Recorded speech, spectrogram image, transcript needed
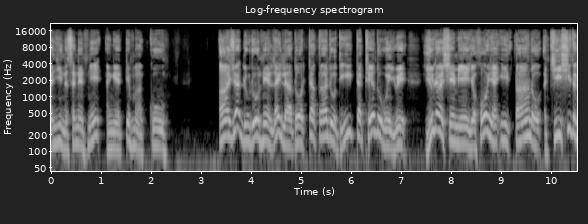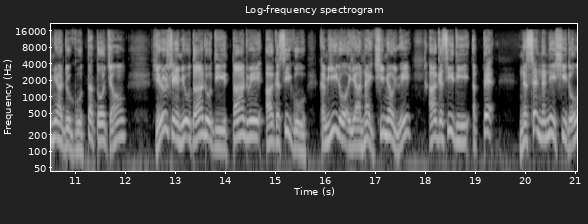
န်းကြီး22အငယ်1မှ9အာရလူတို့နှင့်လိုက်လာသောတပ်သားတို့သည်တပ်ထဲသို့ဝင်၍ယူဒရှင်ဘီယေဟောယံဤသားတော်အကြီးရှိသမျှတို့ကိုတတ်သောကြောင့်ယေရုရှလင်မြို့သားတို့သည်သားတွေအာဂစီကိုခမည်းတော်အရာ၌ချီးမြှောက်၍အာဂစီသည်အသက်22နှစ်ရှိသော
